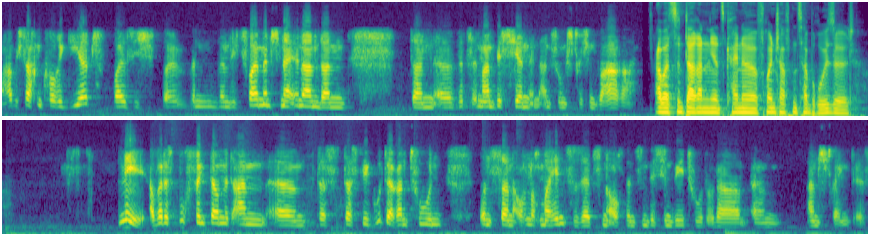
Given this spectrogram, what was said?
habe ich Sachen korrigiert, weil sich, weil, wenn, wenn sich zwei Menschen erinnern, dann, dann äh, wird es immer ein bisschen in Anführungsstrichen wahrer. Aber es sind daran jetzt keine Freundschaften zerbröselt. Nee, aber das Buch fängt damit an, ähm, dass, dass wir gut daran tun, uns dann auch nochmal hinzusetzen, auch wenn es ein bisschen wehtut oder ähm, anstrengend ist.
